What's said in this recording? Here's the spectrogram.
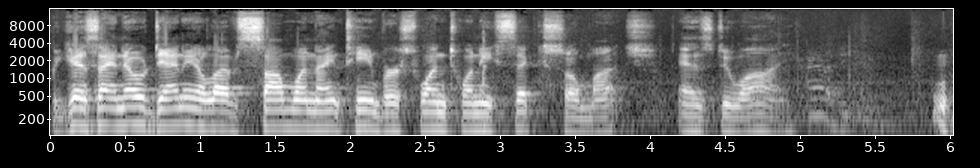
because I know Daniel loves Psalm 119, verse 126 so much, as do I. How do you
